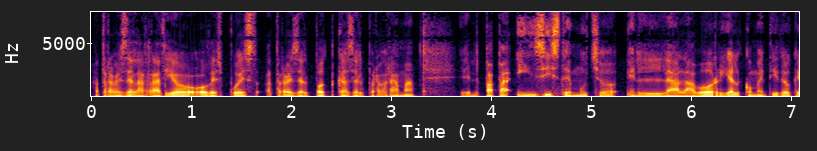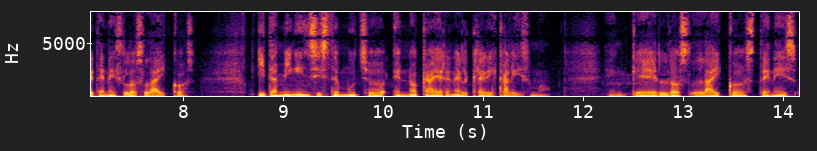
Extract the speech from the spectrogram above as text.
a través de la radio o después a través del podcast del programa, el Papa insiste mucho en la labor y el cometido que tenéis los laicos. Y también insiste mucho en no caer en el clericalismo, en que los laicos tenéis,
